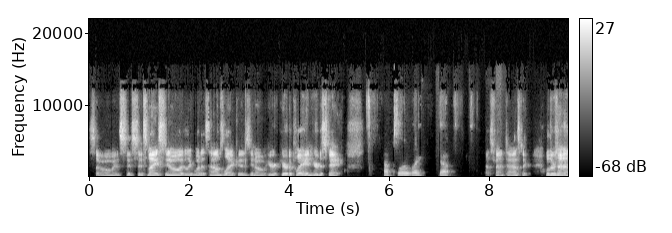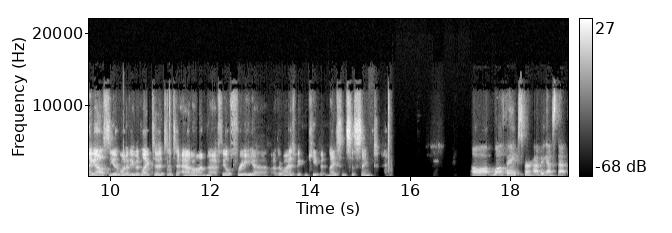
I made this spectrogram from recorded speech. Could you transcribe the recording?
So it's it's it's nice, you know, like what it sounds like is you know here here to play and here to stay. Absolutely, yeah. That's fantastic. Well, there's anything else either one of you would like to to, to add on, uh, feel free. Uh, otherwise, we can keep it nice and succinct. Oh, well, thanks for having us. That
